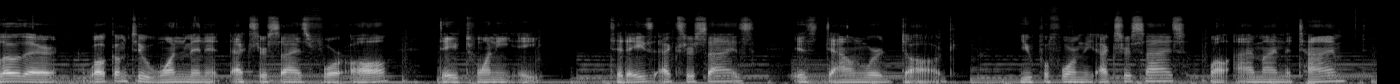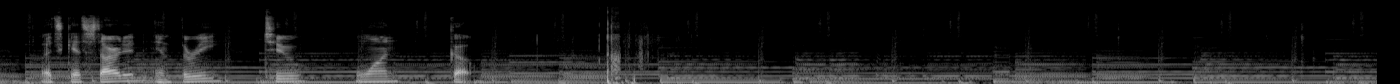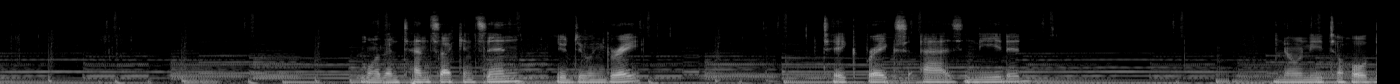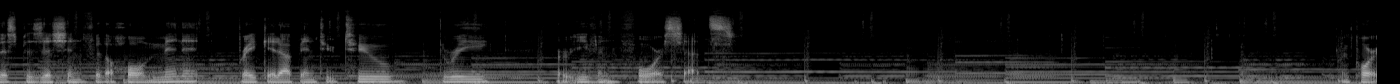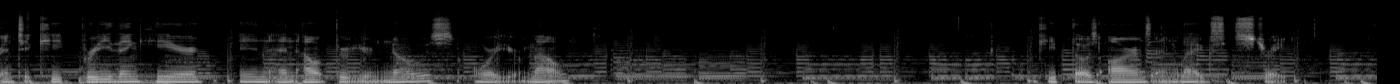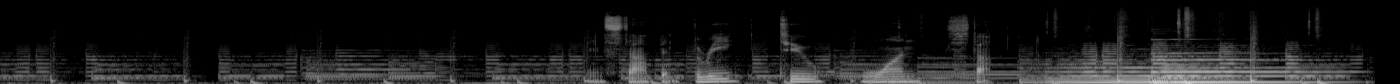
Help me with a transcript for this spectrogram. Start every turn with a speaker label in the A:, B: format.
A: Hello there. Welcome to One Minute Exercise for All, Day 28. Today's exercise is Downward Dog. You perform the exercise while I mind the time. Let's get started in three, two, one, go. More than 10 seconds in, you're doing great. Take breaks as needed. No need to hold this position for the whole minute. Break it up into two, three, or even four sets. Important to keep breathing here in and out through your nose or your mouth. Keep those arms and legs straight. And stop in three, two, one, stop.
